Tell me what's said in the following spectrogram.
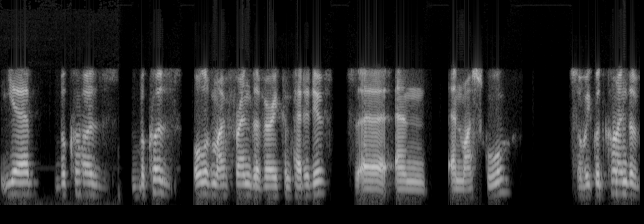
yeah, because because all of my friends are very competitive, uh, and and my school, so we could kind of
